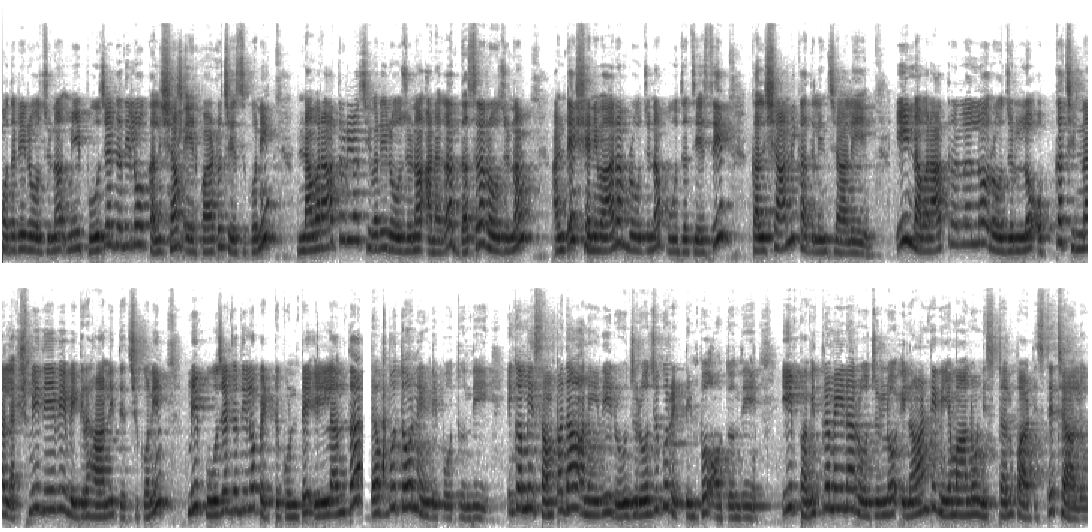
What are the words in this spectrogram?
మొదటి రోజున మీ పూజ గదిలో కలుషం ఏర్పాటు చేసుకొని నవరాత్రుల్లో చివరి రోజున అనగా దసరా రోజున అంటే శనివారం రోజున పూజ చేసి కలశాన్ని కదిలించాలి. ఈ నవరాత్రులలో రోజుల్లో ఒక్క చిన్న లక్ష్మీదేవి విగ్రహాన్ని తెచ్చుకొని మీ పూజ గదిలో పెట్టుకుంటే ఇల్లంతా డబ్బుతో నిండిపోతుంది. ఇక మీ సంపద అనేది రోజు రోజుకు రెట్టింపు అవుతుంది. ఈ పవిత్రమైన రోజుల్లో ఇలాంటి నియమాలు నిష్టలు పాటిస్తే చాలు.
